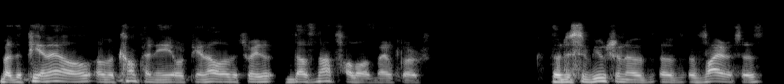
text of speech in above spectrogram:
But the P&L of a company or P&L of a trader does not follow a bell curve. The distribution of, of, of viruses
